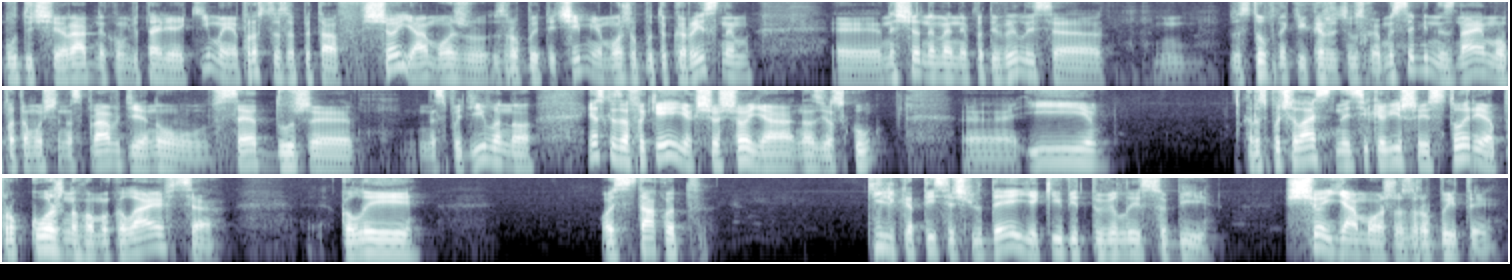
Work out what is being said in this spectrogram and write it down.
будучи радником Віталія Кіма, я просто запитав, що я можу зробити, чим я можу бути корисним. Е, На що на мене подивилися. Заступники кажуть, «Ну, слухай, ми самі не знаємо, тому що насправді ну, все дуже несподівано. Я сказав: Окей, якщо що, я на зв'язку. Е, І розпочалась найцікавіша історія про кожного миколаївця, коли ось так от кілька тисяч людей, які відповіли собі, що я можу зробити,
